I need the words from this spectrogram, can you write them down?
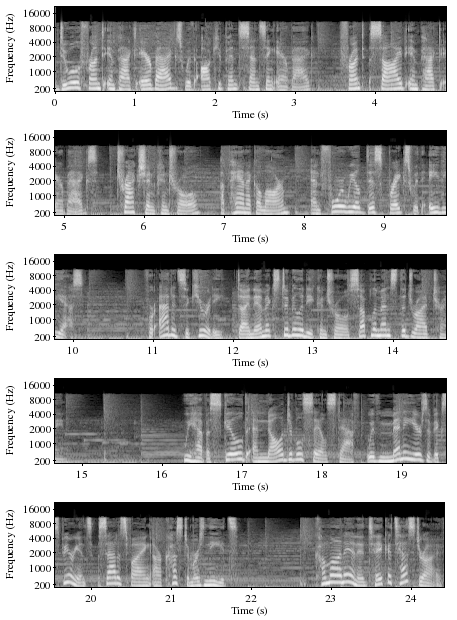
dual front impact airbags with occupant sensing airbag, front side impact airbags, traction control, a panic alarm, and four-wheel disc brakes with ABS. For added security, Dynamic Stability Control supplements the drivetrain. We have a skilled and knowledgeable sales staff with many years of experience satisfying our customers' needs. Come on in and take a test drive.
